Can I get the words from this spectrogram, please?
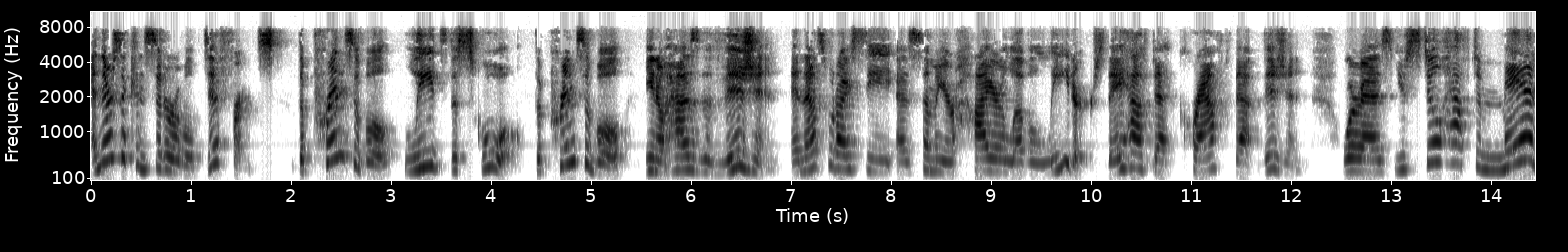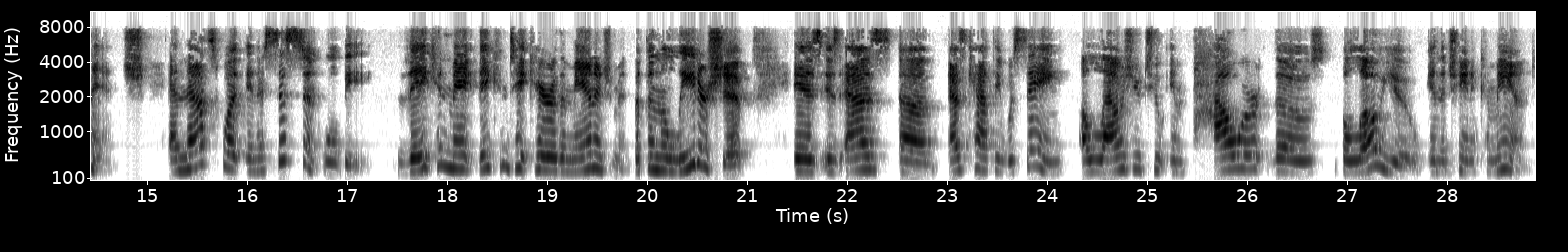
And there's a considerable difference. The principal leads the school. The principal, you know, has the vision. And that's what I see as some of your higher level leaders. They have to craft that vision. Whereas you still have to manage. And that's what an assistant will be. They can make, they can take care of the management, but then the leadership is is as uh, as Kathy was saying, allows you to empower those below you in the chain of command.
